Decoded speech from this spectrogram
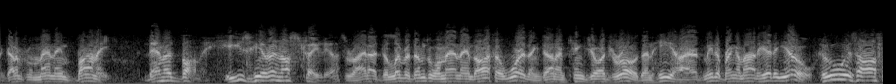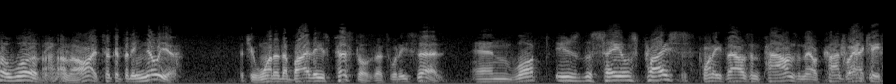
I got them from a man named Bonney. Leonard Bonney. He's here in Australia. That's right. I delivered them to a man named Arthur Worthing down on King George Road. Then he hired me to bring them out here to you. Who is Arthur Worthing? I don't know. I took it that he knew you. That you wanted to buy these pistols. That's what he said. And what is the sales price? It's 20,000 pounds, and they'll contract... Twenty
